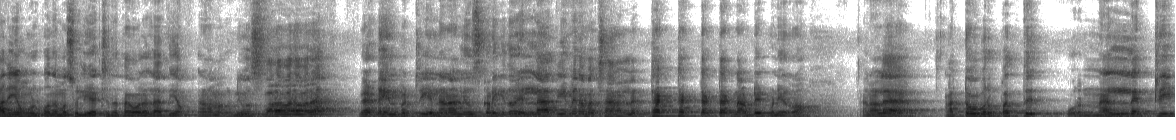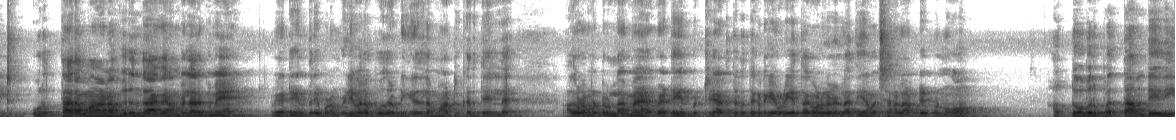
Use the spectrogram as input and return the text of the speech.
அதையும் உங்களுக்கு வந்து நம்ம சொல்லியாச்சு இந்த தகவல் எல்லாத்தையும். ஆனால் நமக்கு நியூஸ் வர வர வர வேட்டையன் பற்றி என்னென்ன நியூஸ் கிடைக்குதோ எல்லாத்தையுமே நம்ம சேனலில் டக் டக் டக் டக்னு அப்டேட் பண்ணிடுறோம். அதனால் அக்டோபர் பத்து ஒரு நல்ல ட்ரீட் ஒரு தரமான விருந்தாக நம்ம எல்லாருக்குமே வேட்டையன் திரைப்படம் வெளிவரப்போகுது அப்படிங்கிறதுல மாற்று கருத்தே இல்லை. அதோட மட்டும் இல்லாமல் வேட்டையன் பற்றி அடுத்தடுத்து கிடைக்கக்கூடிய தகவல்கள் எல்லாத்தையும் நம்ம சேனலில் அப்டேட் பண்ணுவோம். அக்டோபர் பத்தாம் தேதி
